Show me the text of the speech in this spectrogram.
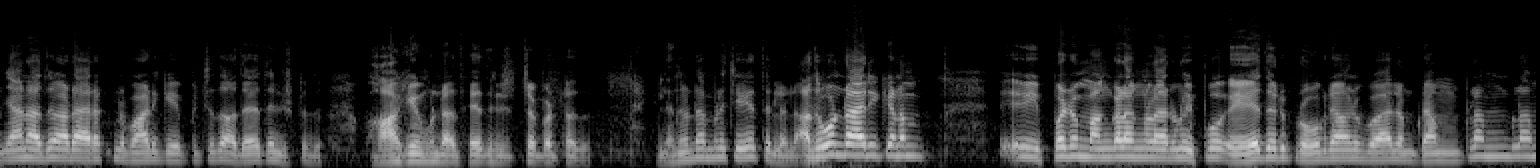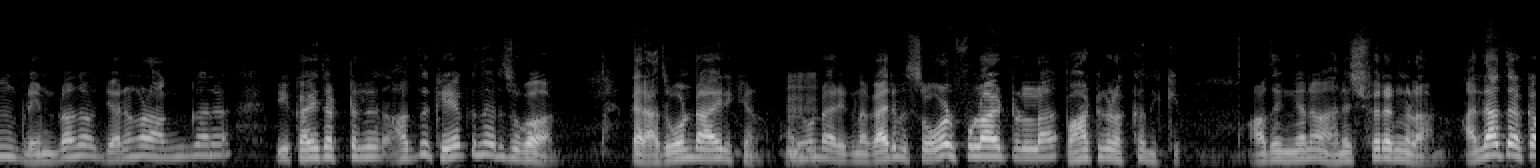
ഞാൻ അത് ആ ഡയറക്ടറിന് പാടി കേൾപ്പിച്ചത് അദ്ദേഹത്തിന് ഇഷ്ടം ഭാഗ്യം കൊണ്ട് അദ്ദേഹത്തിന് ഇഷ്ടപ്പെട്ടത്. ഇല്ലെന്നുകൊണ്ട് നമ്മൾ ചെയ്യത്തില്ലല്ലോ. അതുകൊണ്ടായിരിക്കണം ഇപ്പോഴും മംഗളങ്ങളായിരുന്നു. ഇപ്പോൾ ഏതൊരു പ്രോഗ്രാമിന് പോയാലും ടം പ്ലം പ്ലം പ്ലിം പ്ലം ജനങ്ങൾ അങ്ങനെ ഈ കൈതട്ടൽ അത് കേൾക്കുന്ന ഒരു സുഖമാണ്. കാര്യം അതുകൊണ്ടായിരിക്കണം അതുകൊണ്ടായിരിക്കണം. കാര്യം സോൾഫുള്ളായിട്ടുള്ള പാട്ടുകളൊക്കെ നിൽക്കും. അതിങ്ങനെ അനശ്വരങ്ങളാണ്. അല്ലാത്തതൊക്കെ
